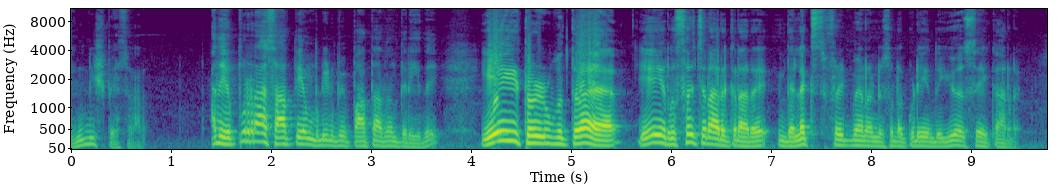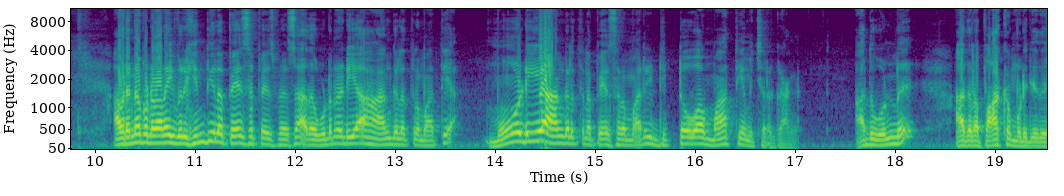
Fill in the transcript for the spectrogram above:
இங்கிலீஷ் பேசுகிறார் அது எப்படிரா சாத்தியம் அப்படின்னு போய் பார்த்தா தான் தெரியுது. ஏஐ தொழில்நுட்பத்தில் ஏஐ ரிசர்ச்சராக இருக்கிறாரு இந்த லெக்ஸ் ஃப்ரெட்மேன் சொல்லக்கூடிய இந்த யூஎஸ்ஏக்காரர் அவர் என்ன பண்ணுறாரு இவர் ஹிந்தியில் பேச பேச பேச அதை உடனடியாக ஆங்கிலத்தில் மாற்றி மோடியே ஆங்கிலத்தில் பேசுகிற மாதிரி டிட்டோவாக மாற்றி அமைச்சிருக்கிறாங்க. அது ஒன்று அதில் பார்க்க முடிஞ்சது.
